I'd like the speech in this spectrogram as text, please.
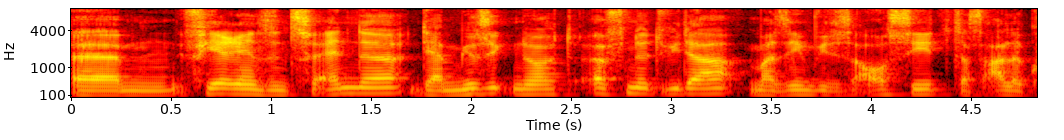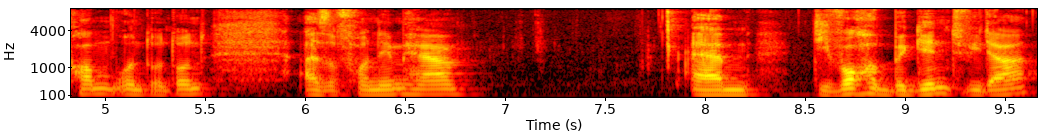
ähm, Ferien sind zu Ende, der Music Nerd öffnet wieder, mal sehen, wie das aussieht, dass alle kommen und und und. Also von dem her, ähm, die Woche beginnt wieder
